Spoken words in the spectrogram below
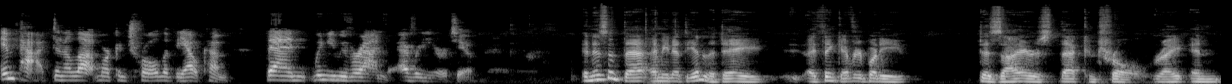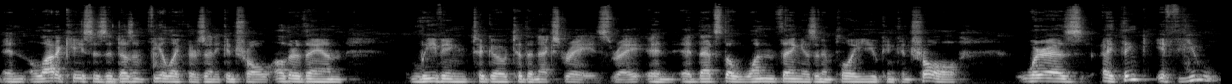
impact and a lot more control of the outcome than when you move around every year or two. And isn't that? I mean, at the end of the day, I think everybody desires that control, right? And in a lot of cases, it doesn't feel like there's any control other than leaving to go to the next raise, right? And, and that's the one thing as an employee you can control. Whereas I think if you,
